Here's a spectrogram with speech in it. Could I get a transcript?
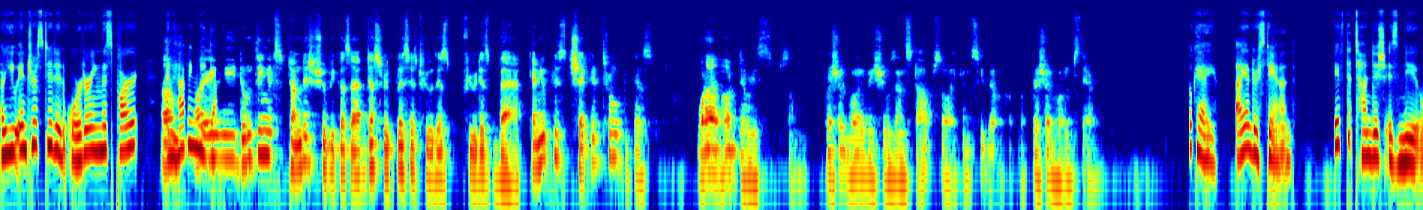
Are you interested in ordering this part and Um, having me I don't think it's a ton issue because I have just replaced it few days few days back. Can you please check it through? Because what I've heard there is some pressure valve issues and stuff, so I can see there are a couple of pressure valves there. Okay, I understand. If the tundish is new,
